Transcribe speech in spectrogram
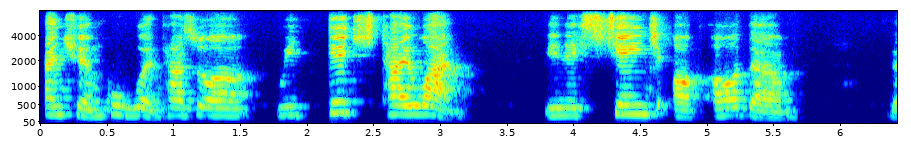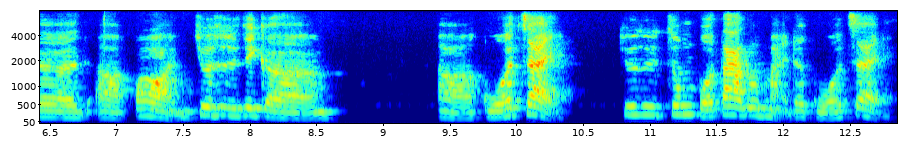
安全顾问他说。We ditch Taiwan in exchange of all the the 啊 bond，就是这个啊国债，就是中国大陆买的国债，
